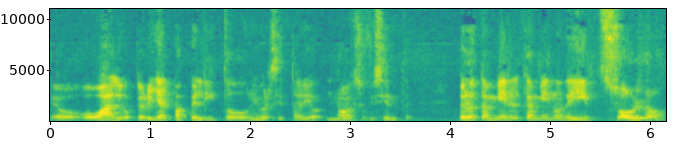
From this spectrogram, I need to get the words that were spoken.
eh, o, o algo, pero ya el papelito universitario no es suficiente, pero también el camino de ir solo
